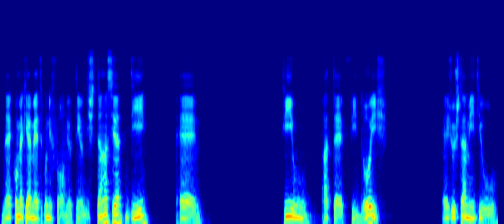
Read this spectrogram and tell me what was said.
né? Como é que é a métrica uniforme? Eu tenho distância de é, φ1 até φ2 é justamente o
